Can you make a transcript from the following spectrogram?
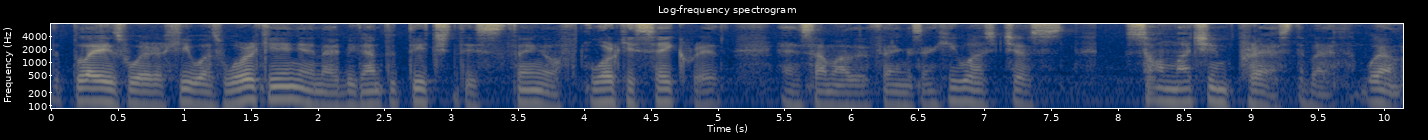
the place where he was working and I began to teach this thing of work is sacred and some other things. And he was just so much impressed. But, well,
